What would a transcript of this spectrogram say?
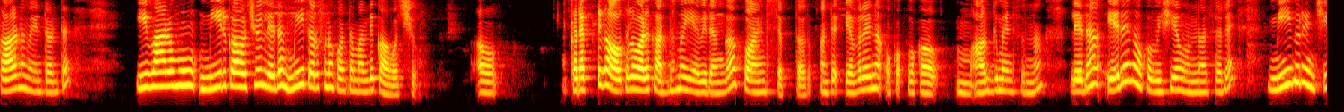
కారణం ఏంటంటే ఈ వారము మీరు కావచ్చు లేదా మీ తరఫున కొంతమంది కావచ్చు. కరెక్ట్గా అవతల వాళ్ళకి అర్థమయ్యే విధంగా పాయింట్స్ చెప్తారు. అంటే ఎవరైనా ఒక ఒక ఆర్గ్యుమెంట్స్ ఉన్నా లేదా ఏదైనా ఒక విషయం ఉన్నా సరే మీ గురించి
